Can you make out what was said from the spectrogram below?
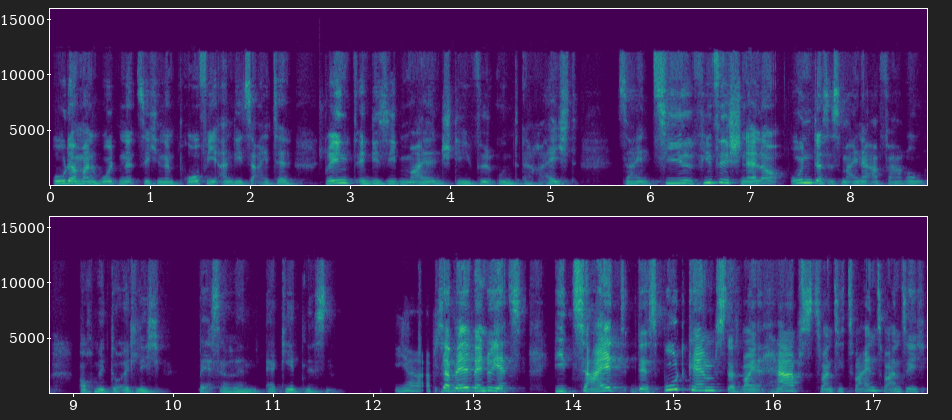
Oder man holt sich einen Profi an die Seite, springt in die sieben Meilenstiefel und erreicht sein Ziel viel, viel schneller. Und das ist meine Erfahrung auch mit deutlich besseren Ergebnissen. Ja, absolut. Isabel, wenn du jetzt die Zeit des Bootcamps, das war ja Herbst 2022,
